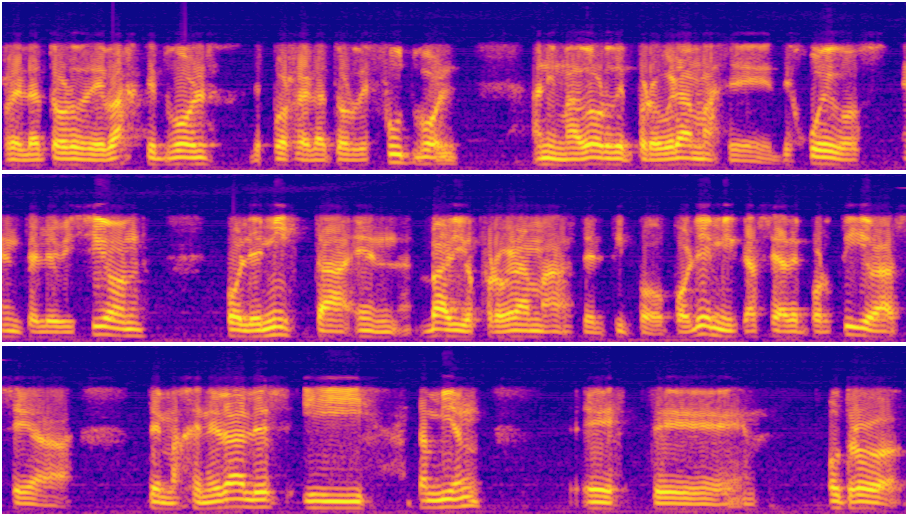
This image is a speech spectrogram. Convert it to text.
relator de básquetbol, después relator de fútbol, animador de programas de, de juegos en televisión, polemista en varios programas del tipo polémica, sea deportiva, sea temas generales y también este otro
